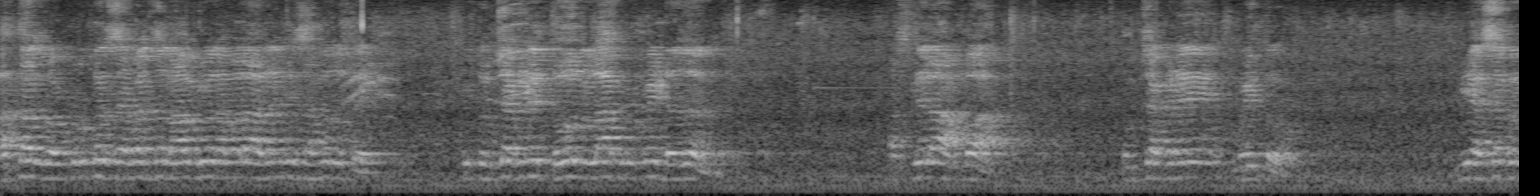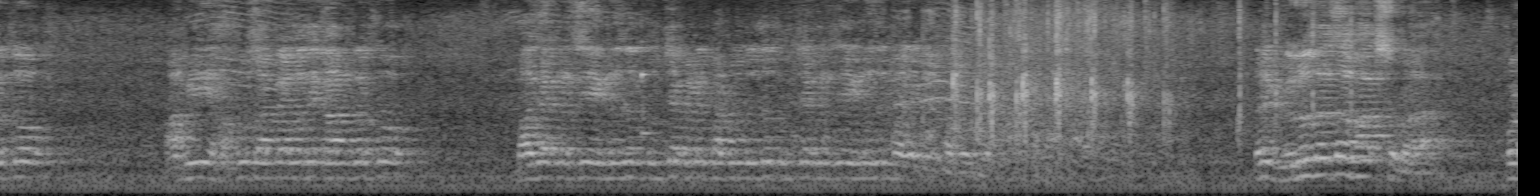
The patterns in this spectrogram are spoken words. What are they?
आता वरपुरकर साहेबांचं नाव घेऊन आम्हाला आनंदी सांगत होते की तुमच्याकडे दोन लाख रुपये डझन असलेला आंबा तुमच्याकडे मिळतो. मी असं करतो आम्ही हापूस आंब्यामध्ये काम करतो. माझ्याकडचे एक डझन तुमच्याकडे पाठवतो तर तुमच्याकडचे एक डझन माझ्याकडे पाठवतो. तर विरोधाचा भाग सोडा पण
